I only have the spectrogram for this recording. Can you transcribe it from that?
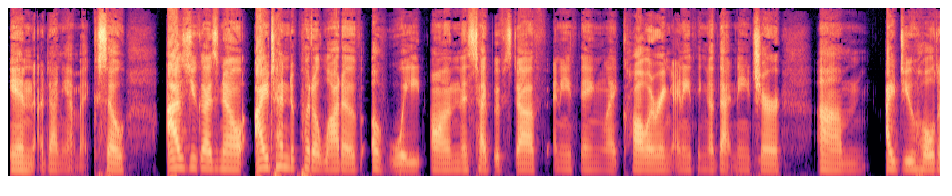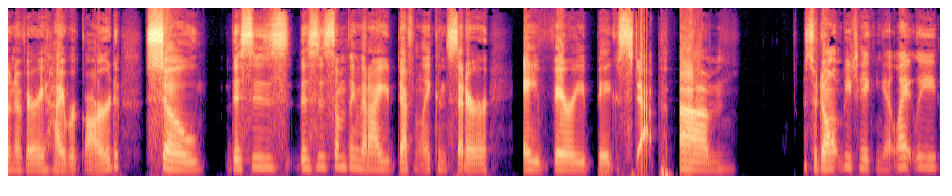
in a dynamic. So, as you guys know, I tend to put a lot of, of weight on this type of stuff, anything like collaring, anything of that nature. Um, I do hold in a very high regard. So this is this is something that I definitely consider a very big step. Um, so don't be taking it lightly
